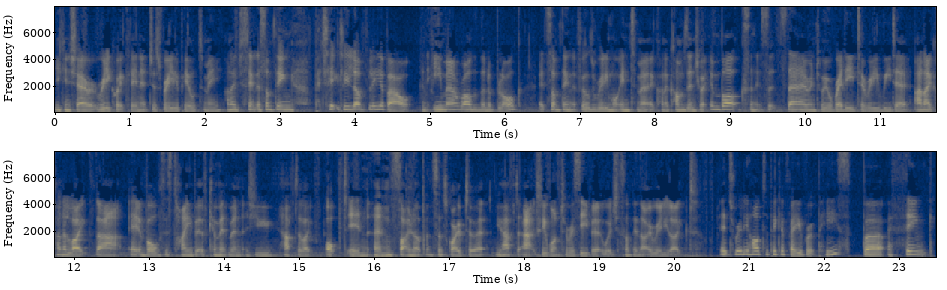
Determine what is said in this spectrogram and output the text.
You can share it really quickly, and it just really appealed to me. And I just think there's something particularly lovely about an email rather than a blog it's something that feels really more intimate. It kind of comes into your inbox and it sits there until you're ready to really read it. And I kind of like that it involves this tiny bit of commitment as you have to like opt in and sign up and subscribe to it. You have to actually want to receive it, which is something that I really liked. It's really hard to pick a favourite piece, but I think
